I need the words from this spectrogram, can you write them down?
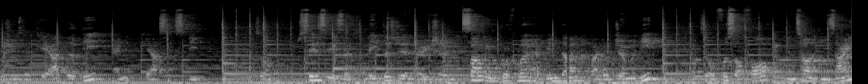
which is the KR30 and KR60. So since it's the latest generation, some improvement have been done by the Germany. So first of all, in terms of design,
